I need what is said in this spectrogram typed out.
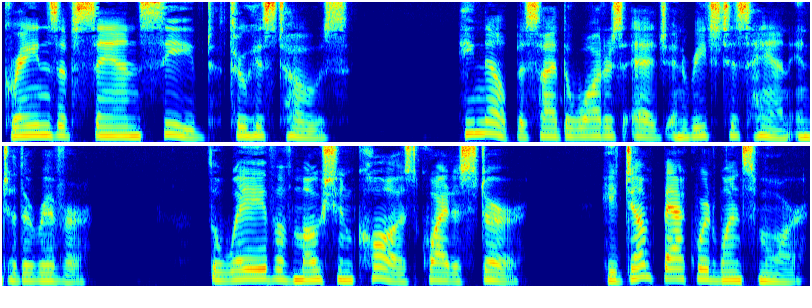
Grains of sand sieved through his toes. He knelt beside the water's edge and reached his hand into the river. The wave of motion caused quite a stir. He jumped backward once more,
